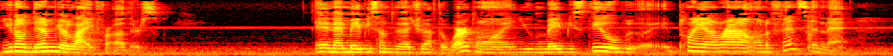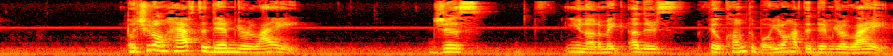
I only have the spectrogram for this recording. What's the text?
You don't dim your light for others. And that may be something that you have to work on. You may be still playing around on the fence in that. But you don't have to dim your light just, you know, to make others feel comfortable. You don't have to dim your light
